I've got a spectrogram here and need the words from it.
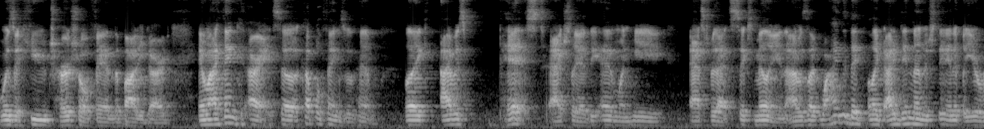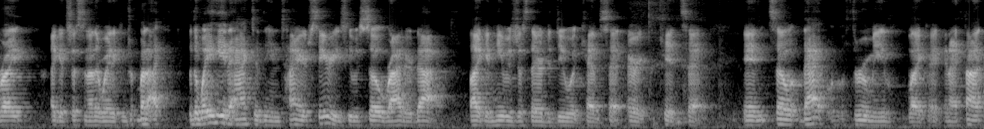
was a huge Herschel fan, The Bodyguard, and I think all right. So a couple things with him, like I was pissed actually at the end when he asked for that six million. I was like, why did they like? I didn't understand it, but you're right. Like it's just another way to control. But I, but the way he had acted the entire series, he was so ride or die. Like, and he was just there to do what Kev said or Kid said, and so that threw me. Like, and I thought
